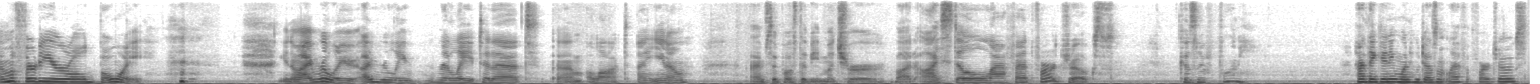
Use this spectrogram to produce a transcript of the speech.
I'm a 30 year old boy. you know, I really, I really relate to that um, a lot. I, you know, I'm supposed to be mature, but I still laugh at fart jokes because they're funny. I think anyone who doesn't laugh at fart jokes,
